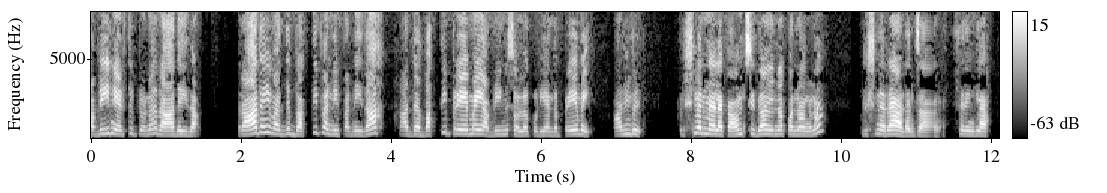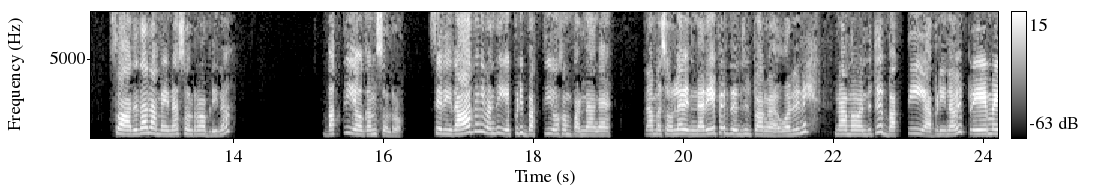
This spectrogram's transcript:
அப்படின்னு எடுத்துக்கிட்டோம்னா ராதை தான். ராதை வந்து பக்தி பண்ணி பண்ணி தான் அந்த பக்தி பிரேமை அப்படின்னு சொல்லக்கூடிய அந்த பிரேமை அன்பு கிருஷ்ணர் மேல காமிச்சு தான் என்ன பண்ணாங்கன்னா கிருஷ்ணரை அடைஞ்சாங்க. சரிங்களா? ஸோ அதுதான் நம்ம என்ன சொல்றோம் அப்படின்னா பக்தி யோகம் சொல்றோம். சரி ராதை வந்து எப்படி பக்தி யோகம் பண்ணாங்க? நம்ம சொல்ல நிறைய பேர் தெரிஞ்சிருப்பாங்க. உடனே நாம வந்துட்டு பக்தி அப்படின்னாவே பிரேமை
